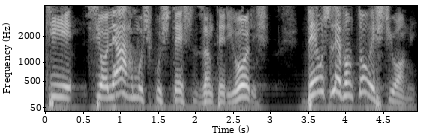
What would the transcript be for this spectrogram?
que, se olharmos para os textos anteriores, Deus levantou este homem.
